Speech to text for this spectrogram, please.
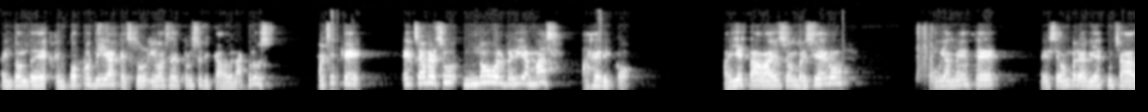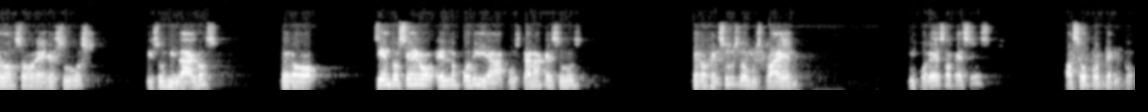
en donde en pocos días Jesús iba a ser crucificado en la cruz. Así que el Señor Jesús no volvería más a Jericó. Ahí estaba ese hombre ciego. Obviamente, ese hombre había escuchado sobre Jesús y sus milagros, pero Siendo ciego, él no podía buscar a Jesús, pero Jesús lo buscó a él. Y por eso Jesús pasó por Jericó.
